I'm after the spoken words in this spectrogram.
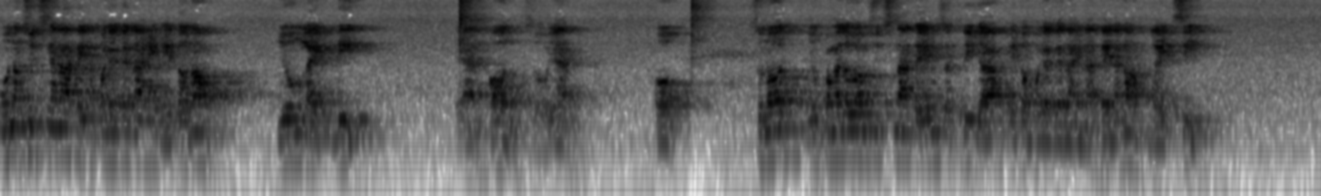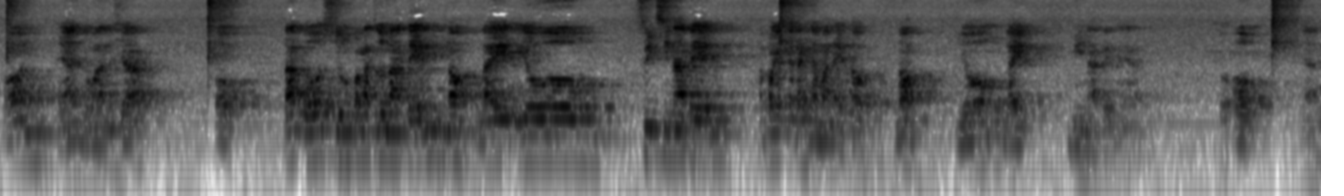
unang switch nga natin, ang pagaganahin ito, no? Yung light D. Ayan, on. So, ayan. Off. Sunod, yung pangalawang switch natin sa three-gang, ito ang pagaganahin natin, ano? Light C. On. Ayan, gawa na siya. Off. Tapos, yung pangatlo natin, no, light, yung switch C natin, ang pagkakalahin naman ito, no, yung light B natin, ayan. So, off. Ayan.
